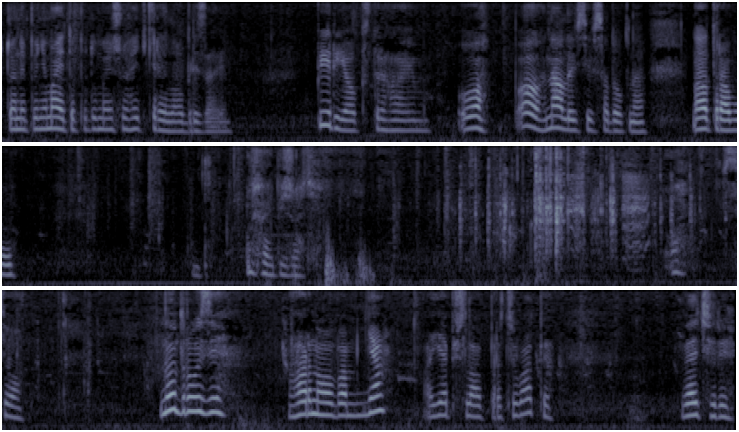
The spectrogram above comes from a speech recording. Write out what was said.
хто не розуміє, то подумає, що геть крила обрізаємо. Пір'я обстригаємо. О, погнали всі в садок на, на траву. Хай біжать. О, все. Ну, друзі, гарного вам дня. А я пішла працювати. Ввечері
